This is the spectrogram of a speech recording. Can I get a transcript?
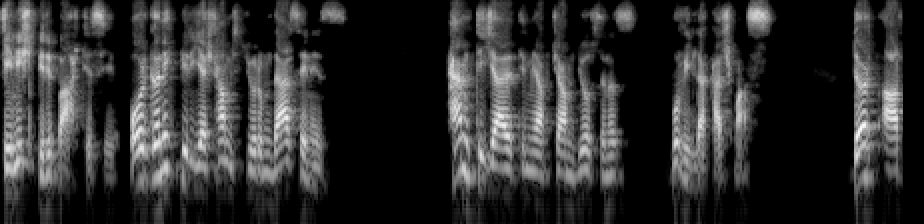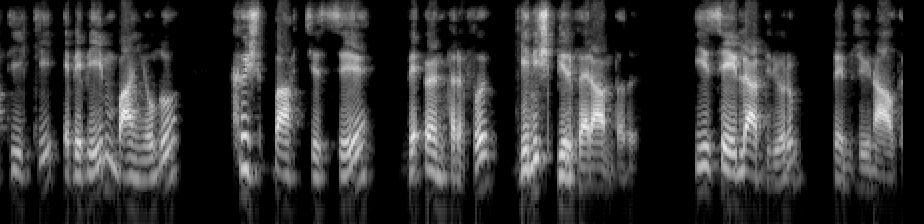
Geniş bir bahçesi, organik bir yaşam istiyorum derseniz, hem ticaretim yapacağım diyorsanız bu villa kaçmaz. 4 artı 2 ebeveyn banyolu, kış bahçesi ve ön tarafı geniş bir verandalı. İyi seyirler diliyorum. Remzi Ünal'dı.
